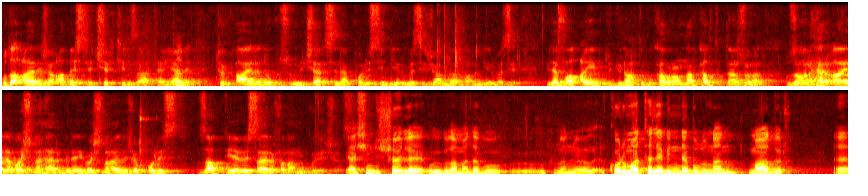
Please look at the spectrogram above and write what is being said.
bu da ayrıca abes ve çirkin zaten. Yani Tabii. Türk aile dokusunun içerisine polisin girmesi, jandarmanın girmesi bir defa ayıptı, günahtı. Bu kavramlar kalktıktan sonra o zaman her aile başına, her birey başına ayrıca polis, zaptiye vesaire falan mı koyacağız? Ya şimdi şöyle uygulamada bu e, kullanılıyor. Koruma talebinde bulunan mağdur e,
